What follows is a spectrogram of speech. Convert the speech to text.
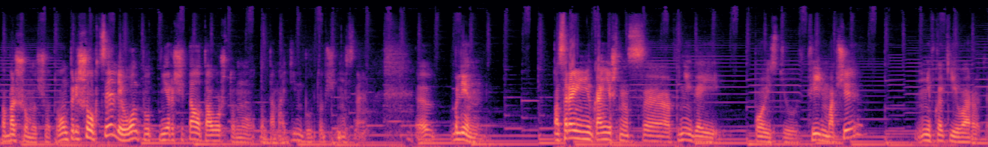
по большому счету. Он пришел к цели, он тут не рассчитал того, что, ну, он там один будет, вообще не знаю. Э, блин, по сравнению, конечно, с э, книгой, повестью, фильм вообще ни в какие ворота.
